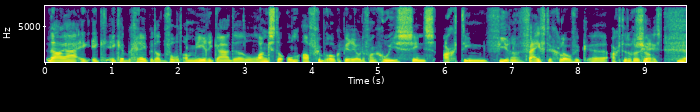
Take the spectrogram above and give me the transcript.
Nou ja, ik, ik, ik heb begrepen dat bijvoorbeeld Amerika de langste onafgebroken periode van groei sinds 1854, geloof ik, uh, achter de rug heeft. Ja.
